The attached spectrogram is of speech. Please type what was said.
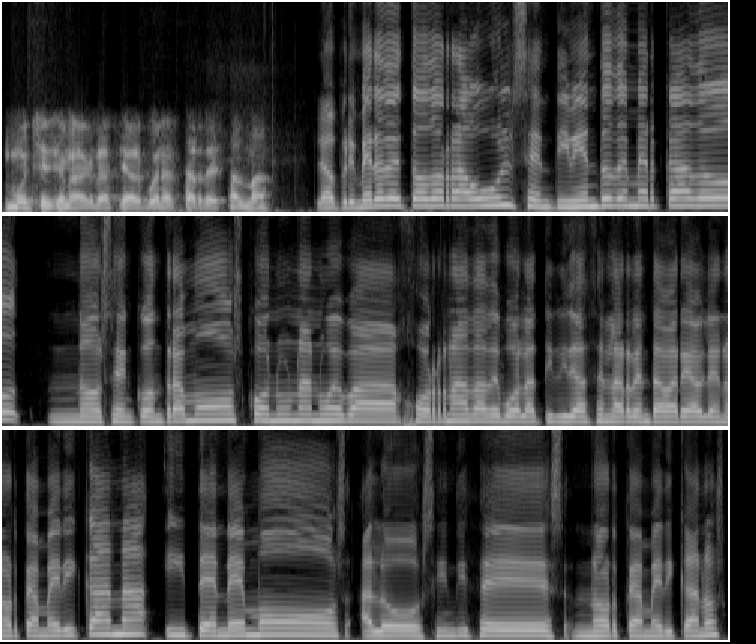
Muchísimas gracias. Buenas tardes, Alma. Lo primero de todo, Raúl, sentimiento de mercado. Nos encontramos con una nueva jornada de volatilidad en la renta variable norteamericana y tenemos a los índices norteamericanos.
